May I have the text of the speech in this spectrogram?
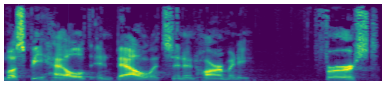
must be held in balance and in harmony. First,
